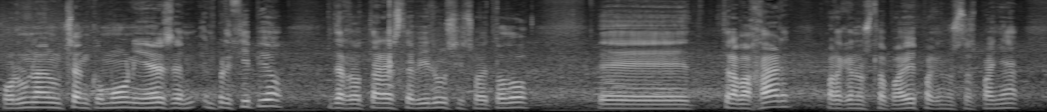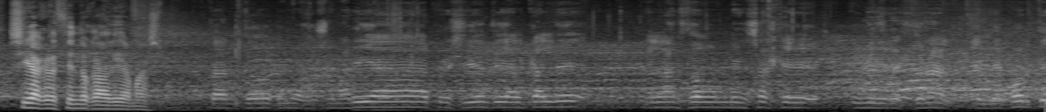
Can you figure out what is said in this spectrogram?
por una lucha en común y es, en, principio, derrotar a este virus y sobre todo eh, trabajar para que nuestro país, para que nuestra España siga creciendo cada día más. Tanto como José María, presidente y alcalde, han lanzado un mensaje unidireccional. El deporte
